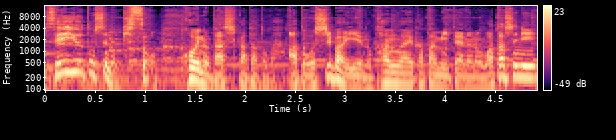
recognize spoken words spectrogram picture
声優としての基礎声の出し方とかあとお芝居への考え方みたいなのを私に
